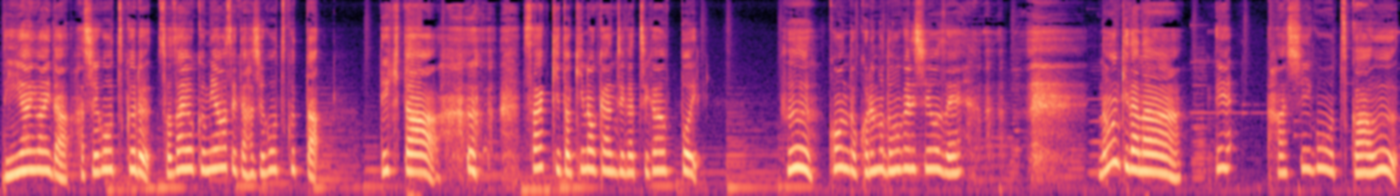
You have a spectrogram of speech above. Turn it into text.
DIY だ。はしごを作る。素材を組み合わせてはしごを作った。できた さっきと木の感じが違うっぽい。ふう、今度これも動画にしようぜ。のんきだなで、はしごを使う。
